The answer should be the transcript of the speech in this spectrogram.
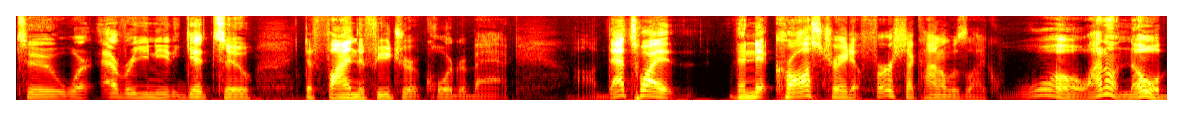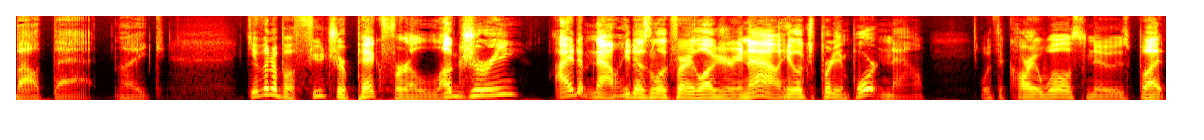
to wherever you need to get to to find the future at quarterback? Uh, that's why the Nick Cross trade at first, I kind of was like, whoa, I don't know about that. Like, giving up a future pick for a luxury item. Now, he doesn't look very luxury now. He looks pretty important now with the Khari Willis news, but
